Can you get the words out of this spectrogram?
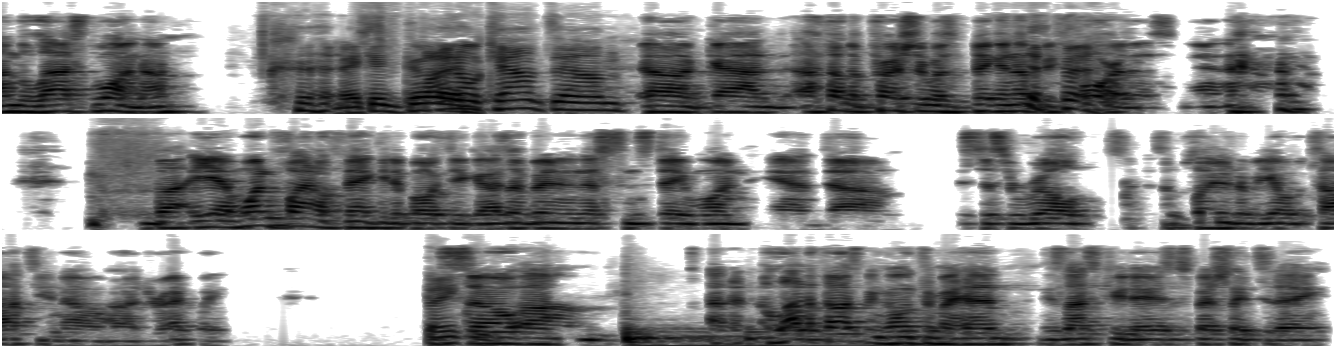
I'm the last one, huh? Make it good. Final countdown. Oh God, I thought the pressure was big enough before this, man. but yeah, one final thank you to both of you guys. I've been in this since day one, and um, it's just a real, it's a pleasure to be able to talk to you now uh, directly. Thank so, um, a, a lot of thoughts have been going through my head these last few days, especially today.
